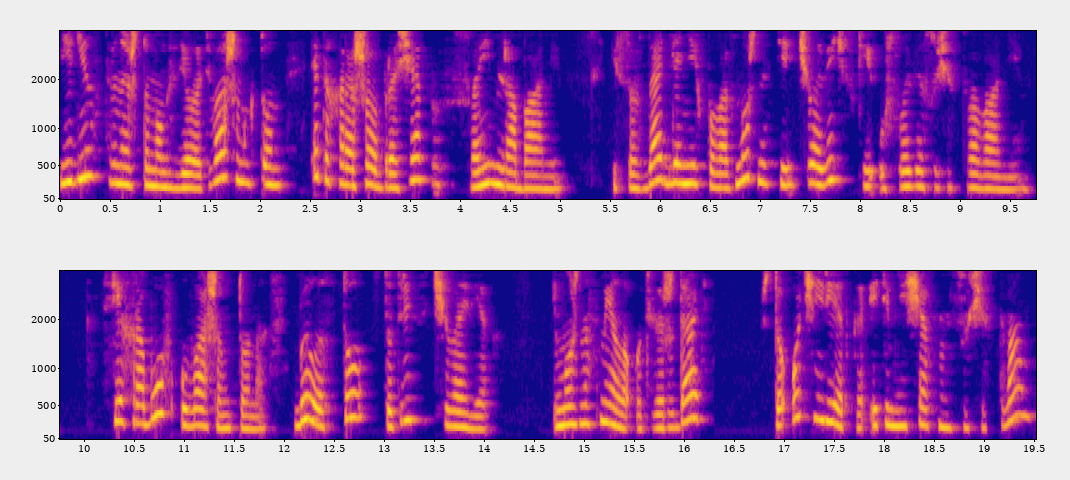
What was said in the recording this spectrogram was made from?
Единственное, что мог сделать Вашингтон, это хорошо обращаться со своими рабами и создать для них по возможности человеческие условия существования. Всех рабов у Вашингтона было 100-130 человек, и можно смело утверждать, что очень редко этим несчастным существам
